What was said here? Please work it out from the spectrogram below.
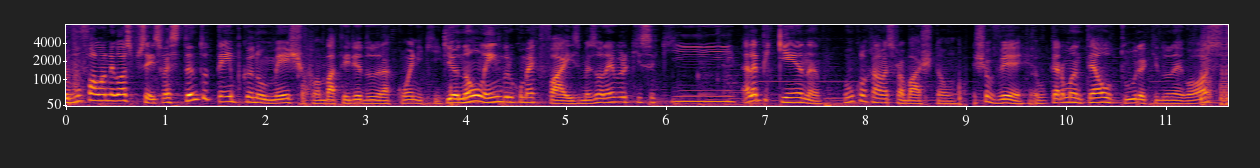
Eu vou falar um negócio pra vocês. Faz tanto tempo que eu não mexo com a bateria do Draconic que eu não lembro como é que faz. Mas eu lembro que isso aqui... Ela é pequena. Vamos colocar ela mais pra baixo, então. Deixa eu ver. Eu quero manter a altura aqui do negócio.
